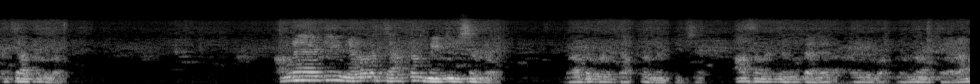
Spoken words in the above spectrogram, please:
ആ ചാപ്റ്ററിൽ അങ്ങനെയായിട്ട് ഞങ്ങളുടെ ചാപ്റ്റർ മീറ്റിംഗ്സ് ഉണ്ട്? ഭാഗത്തുള്ള ചാപ്റ്റർ മീറ്റിംഗ്സ് ആ സമയത്ത് നിങ്ങൾക്ക് അത് അതിൽ ഒന്ന് ചേരാം.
